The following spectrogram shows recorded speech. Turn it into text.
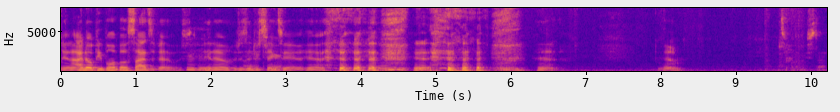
and i know people on both sides of it which, Mhm. you know which is I interesting too. too yeah yeah yeah yeah That's funny stuff.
